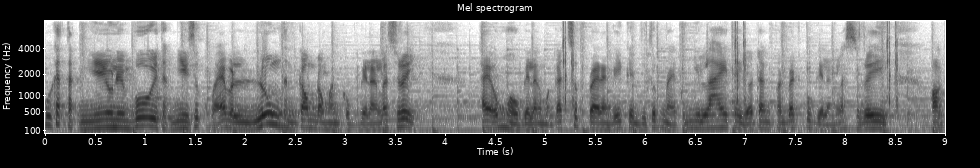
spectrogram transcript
quý khách thật nhiều niềm vui, thật nhiều sức khỏe và luôn thành công đồng hành cùng Kỳ Lăng Luxury. Hãy ủng hộ Kỳ Lăng bằng cách subscribe đăng ký kênh youtube này cũng như like theo dõi trang fanpage của Kỳ Lăng Luxury hoặc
